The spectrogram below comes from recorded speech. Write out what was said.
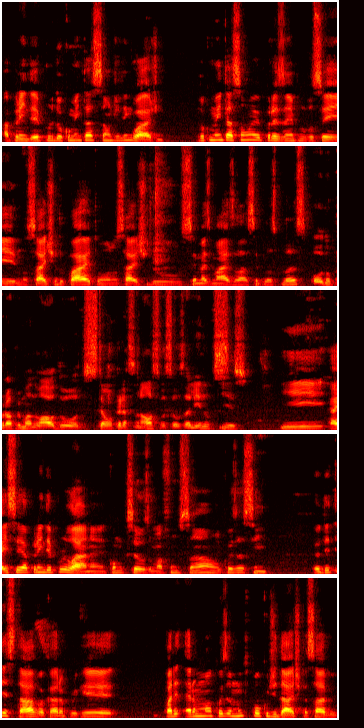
aprender por documentação de linguagem. Documentação é, por exemplo, você ir no site do Python ou no site do C++, lá, C++. Ou no próprio manual do, do sistema operacional, se você usa Linux. Isso. E aí você ia aprender por lá, né? Como que você usa uma função e coisa assim. Eu detestava, cara, porque era uma coisa muito pouco didática, sabe?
